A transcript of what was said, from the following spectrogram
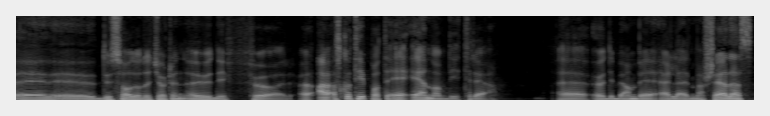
eh, Du sa du hadde kjørt en Audi før. Jeg skal tippe at det er en av de tre. Eh, Audi, BMW eller Mercedes.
